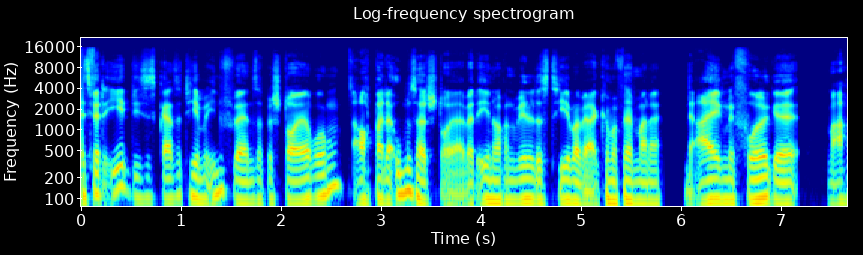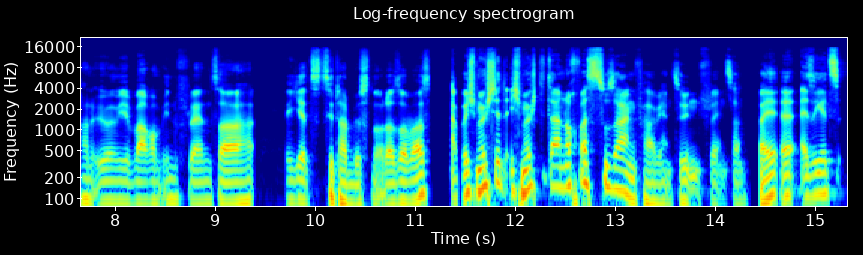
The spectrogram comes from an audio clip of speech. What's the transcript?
es wird eh dieses ganze Thema Influencer-Besteuerung, auch bei der Umsatzsteuer, wird eh noch ein wildes Thema werden. Können wir vielleicht mal eine, eine eigene Folge machen, irgendwie, warum Influencer jetzt zittern müssen oder sowas. Aber ich möchte, ich möchte da noch was zu sagen, Fabian, zu den Influencern. Weil, äh, also jetzt,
